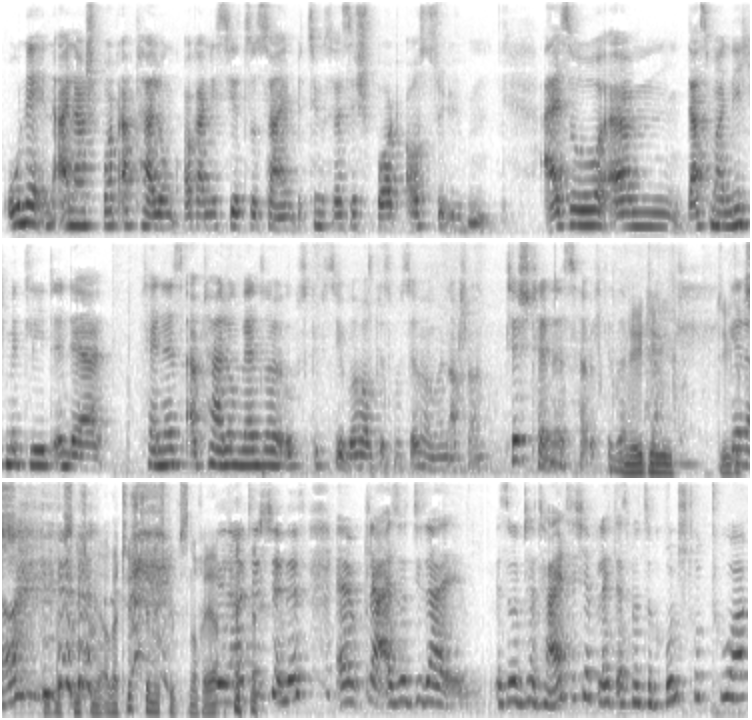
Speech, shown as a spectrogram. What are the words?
ohne in einer Sportabteilung organisiert zu sein bzw. Sport auszuüben. Also, ähm, dass man nicht Mitglied in der Tennisabteilung werden soll. Ups, gibt es die überhaupt? Das muss ja immer mal nachschauen. Tischtennis, habe ich gesagt. Nee, die, die genau. gibt es nicht mehr. Aber Tischtennis gibt es noch, ja. Genau, Tischtennis. Ähm, klar, also dieser, so unterteilt sich ja vielleicht erstmal zur Grundstruktur.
